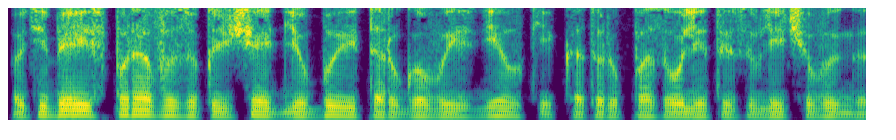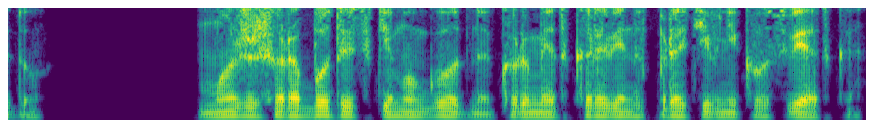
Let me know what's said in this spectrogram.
У тебя есть право заключать любые торговые сделки, которые позволят извлечь выгоду. Можешь работать с кем угодно, кроме откровенных противников Святка.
